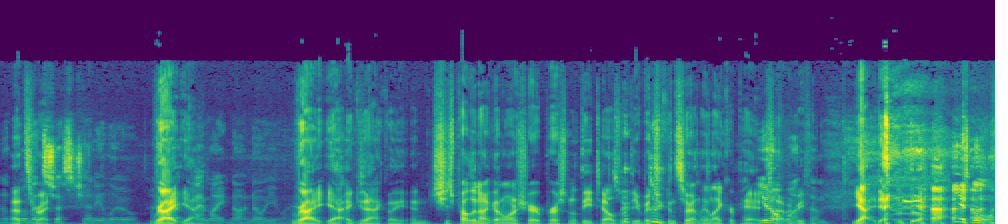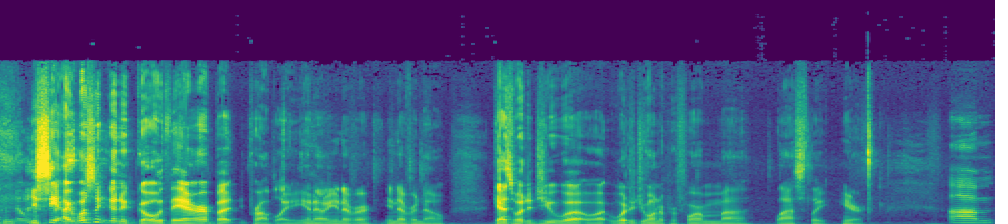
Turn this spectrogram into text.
Not that's the one right. that's just Jenny Lou. Right, yeah. I might not know you. Right, yeah, exactly. And she's probably not going to want to share her personal details with you, but you can certainly like her page. You don't that would want be them. fun. Yeah. You don't want to know. you see, I wasn't going to go there, but probably, you know, you never you never know. Guys, what did you uh, what did you want to perform uh, lastly here? Um,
